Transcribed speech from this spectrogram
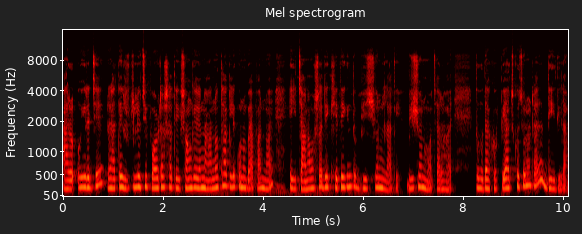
আর ওই যে রাতে রুটি লুচি পরোটার সাথে সঙ্গে নানও থাকলে কোনো ব্যাপার নয়। এই চানা মশলা দিয়ে খেতে কিন্তু ভীষণ লাগে, ভীষণ মজার হয়। তো দেখো পেঁয়াজ কুচোনোটা দিয়ে দিলাম।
